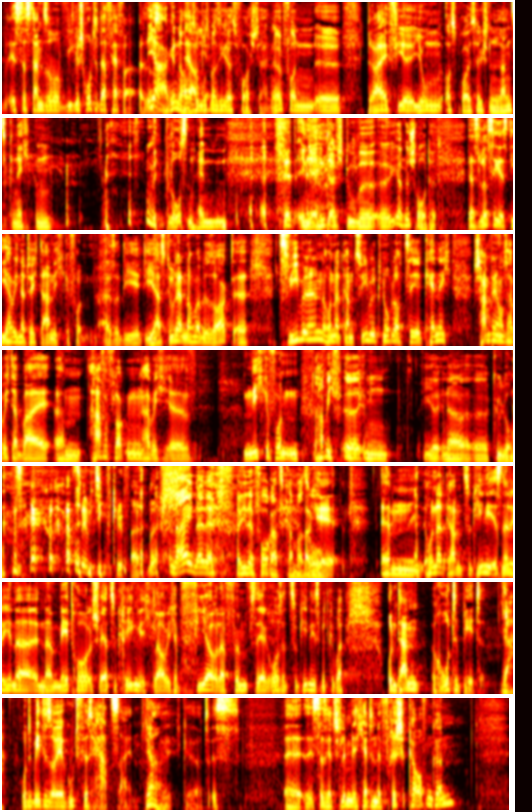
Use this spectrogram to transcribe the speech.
ist das dann so wie geschroteter Pfeffer? Also, Ja, genau, Ja, so okay. muss man sich das vorstellen. Ne? Von äh, drei, vier jungen ostpreußischen Landsknechten mit bloßen Händen in der Hinterstube äh, ja, geschrotet. Das Lustige ist, die habe ich natürlich da nicht gefunden. Also die, die hast du dann nochmal besorgt. Äh, Zwiebeln, 100 Gramm Zwiebel, Knoblauchzehe kenne ich. Champignons habe ich dabei. Ähm, Haferflocken habe ich äh, nicht gefunden. Habe ich äh, im, hier in der äh, Kühlung. Ist im Tiefkühlfach. Ne? nein, nein, nein, ich in der Vorratskammer. So. Okay. Ähm, 100 Gramm Zucchini ist natürlich in der, in der Metro schwer zu kriegen. Ich glaube, ich habe vier oder fünf sehr große Zucchinis mitgebracht. Und dann rote Beete. Ja. Rote Beete soll ja gut fürs Herz sein. Ja. Habe ich gehört. Ist, äh, ist das jetzt schlimm? Ich hätte eine frische kaufen können.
